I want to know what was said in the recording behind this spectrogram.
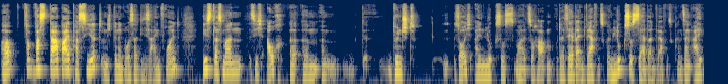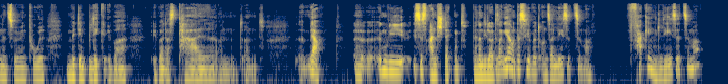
Aber was dabei passiert, und ich bin ein großer Designfreund, ist, dass man sich auch äh, ähm, ähm wünscht, solch einen Luxus mal zu haben oder selber entwerfen zu können, Luxus selber entwerfen zu können, seinen eigenen Swimmingpool mit dem Blick über, über das Tal und, und äh, ja, äh, irgendwie ist es ansteckend, wenn dann die Leute sagen, ja, und das hier wird unser Lesezimmer. Fucking Lesezimmer?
